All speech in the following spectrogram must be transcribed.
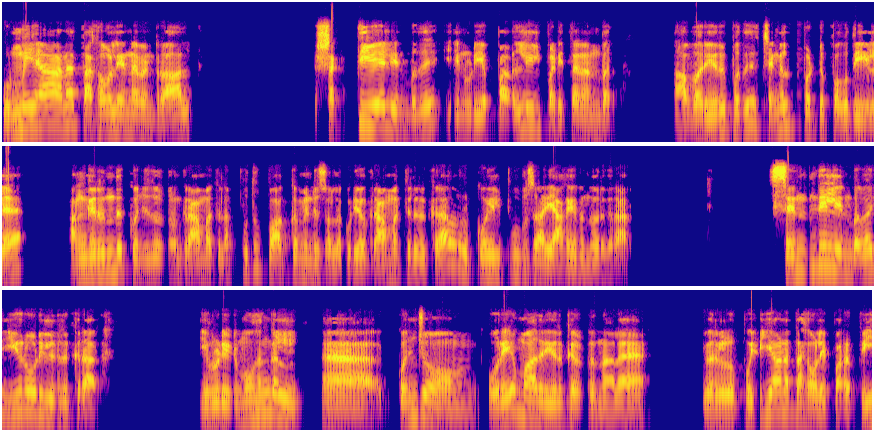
உண்மையான தகவல் என்னவென்றால் சக்திவேல் என்பது என்னுடைய பள்ளியில் படித்த நண்பர். அவர் இருப்பது செங்கல்பட்டு பகுதியில அங்கிருந்து கொஞ்ச தூரம் கிராமத்துல புதுப்பாக்கம் என்று சொல்லக்கூடிய ஒரு கிராமத்தில் இருக்கிறார் ஒரு கோயில் பூசாரியாக இருந்து வருகிறார். செந்தில் என்பவர் ஈரோடில் இருக்கிறார். இவருடைய முகங்கள் ஆஹ், கொஞ்சம் ஒரே மாதிரி இருக்கிறதுனால இவர்கள் பொய்யான தகவலை பரப்பி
